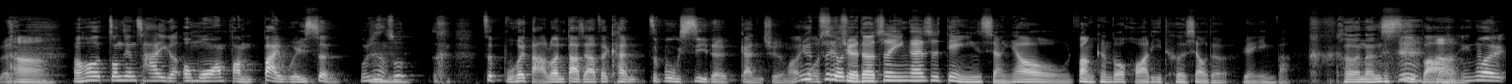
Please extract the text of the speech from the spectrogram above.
了。啊嗯、然后中间插一个哦，魔王反败为胜，我就想说，嗯、这不会打乱大家在看这部戏的感觉吗？因为我是觉得这应该是电影想要放更多华丽特效的原因吧？可能是吧，嗯、因为。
